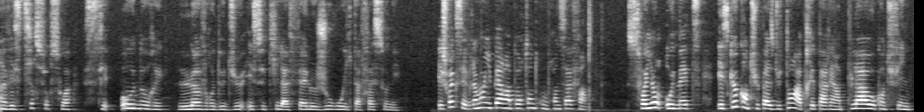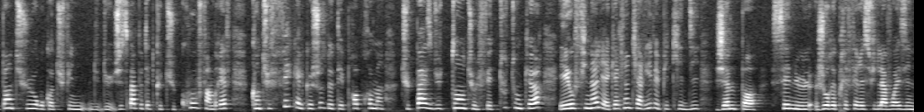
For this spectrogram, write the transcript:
investir sur soi, c'est honorer l'œuvre de Dieu et ce qu'il a fait le jour où il t'a façonné. Et je crois que c'est vraiment hyper important de comprendre ça. Enfin, soyons honnêtes. Est-ce que quand tu passes du temps à préparer un plat ou quand tu fais une peinture ou quand tu fais une, du, je sais pas, peut-être que tu couds, enfin bref, quand tu fais quelque chose de tes propres mains, tu passes du temps, tu le fais tout ton cœur et au final, il y a quelqu'un qui arrive et puis qui dit j'aime pas, c'est nul, j'aurais préféré celui de la voisine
